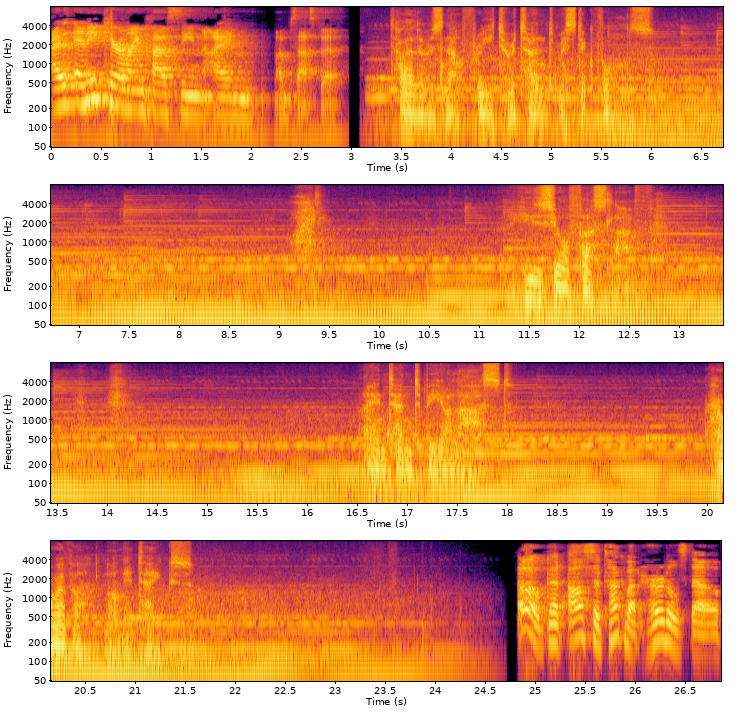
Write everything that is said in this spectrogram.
I, any Caroline Klaus scene. I'm obsessed with. Tyler is now free to return to Mystic Falls. What? He's your first love. I intend to be your last. However long it takes. Oh, God. Also, talk about hurdles, though.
